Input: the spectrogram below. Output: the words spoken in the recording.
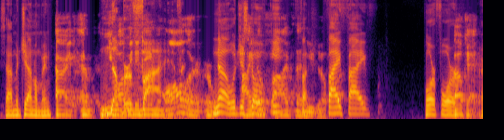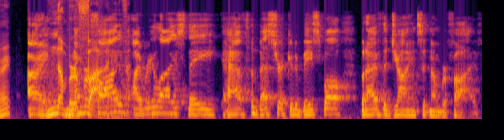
because I'm a gentleman. all right. Um, you Number want me to five. name them all, or, or No, we'll just I go, go five, each- then fi- you go five, five, four, four. Okay. All right. All right. Number five. I realize they have the best record of baseball, but I have the Giants at number five.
